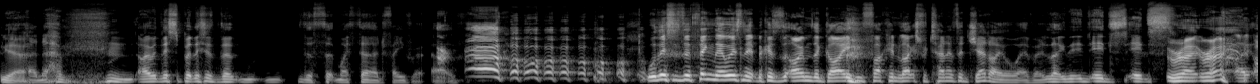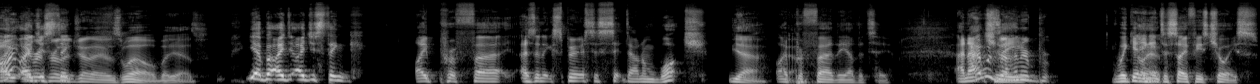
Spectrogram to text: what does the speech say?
Yeah. And um, I would this, but this is the the th- my third favorite out of well, this is the thing, though, isn't it? Because I'm the guy who fucking likes Return of the Jedi or whatever. Like, it, it's it's right, right. I- I, I- like I just Return of think- the Jedi as well, but yes. yeah, but I I just think I prefer as an experience to sit down and watch. Yeah. I yeah. prefer the other two. And I was actually, 100 we're getting into Sophie's choice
